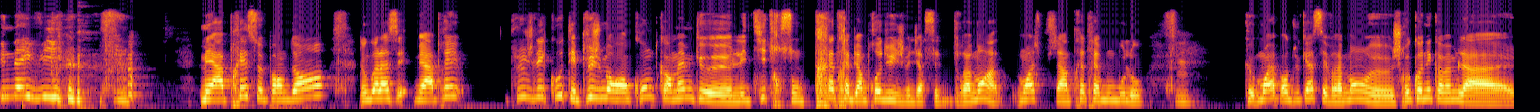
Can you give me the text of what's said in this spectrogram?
une Navy. mais après, cependant, donc voilà, c'est. Mais après, plus je l'écoute et plus je me rends compte quand même que les titres sont très très bien produits. Je veux dire, c'est vraiment, un... moi, c'est un très très bon boulot. Mm. que moi, en tout cas, c'est vraiment. euh, je reconnais quand même la,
